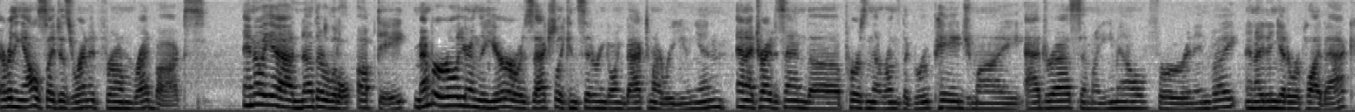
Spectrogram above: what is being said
Everything else I just rented from Redbox. And oh yeah, another little update. Remember earlier in the year I was actually considering going back to my reunion and I tried to send the person that runs the group page my address and my email for an invite and I didn't get a reply back.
